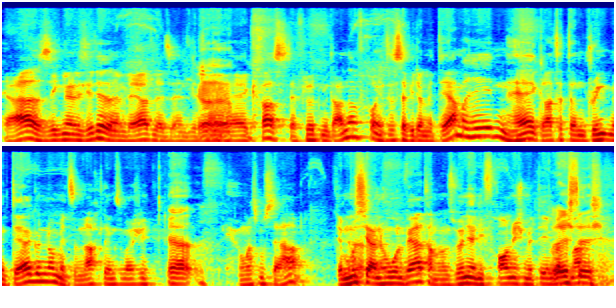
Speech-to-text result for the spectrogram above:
Ja, signalisiert ja deinen Wert letztendlich. Ja, ja. Ey, krass, der flirtet mit anderen Frauen. Jetzt ist er wieder mit der am Reden. Hä, gerade hat er einen Drink mit der genommen, jetzt im Nachtleben zum Beispiel. Ja. Ey, irgendwas muss der haben. Der muss ja. einen hohen Wert haben, sonst würden ja die Frauen nicht mit dem was Richtig. machen.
